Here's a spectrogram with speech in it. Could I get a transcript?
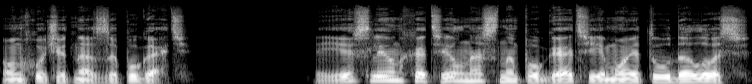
Он хочет нас запугать. Если он хотел нас напугать, ему это удалось.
